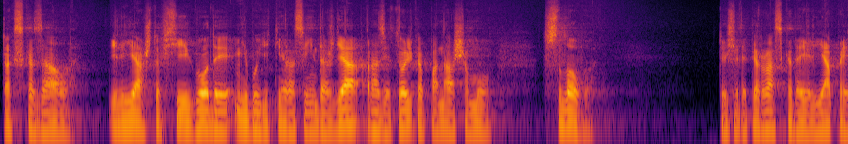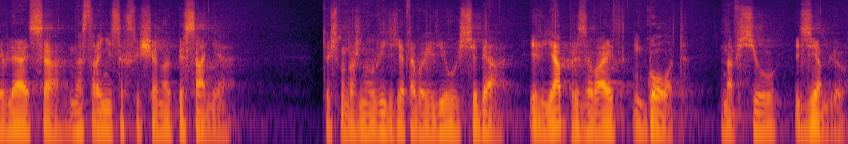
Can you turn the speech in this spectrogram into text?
Так сказал Илья, что все годы не будет ни росы, ни дождя, разве только по нашему слову. То есть это первый раз, когда Илья появляется на страницах Священного Писания. То есть мы должны увидеть этого Илью у себя. Илья призывает голод – на всю землю.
